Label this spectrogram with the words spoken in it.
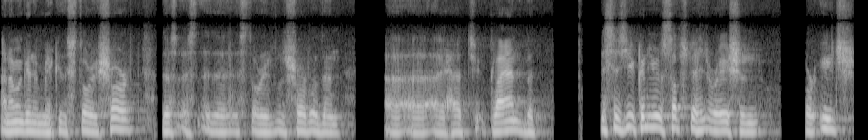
And I'm going to make the story short. This is the story a little shorter than uh, I had planned. But this is, you can use subspace iteration for each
